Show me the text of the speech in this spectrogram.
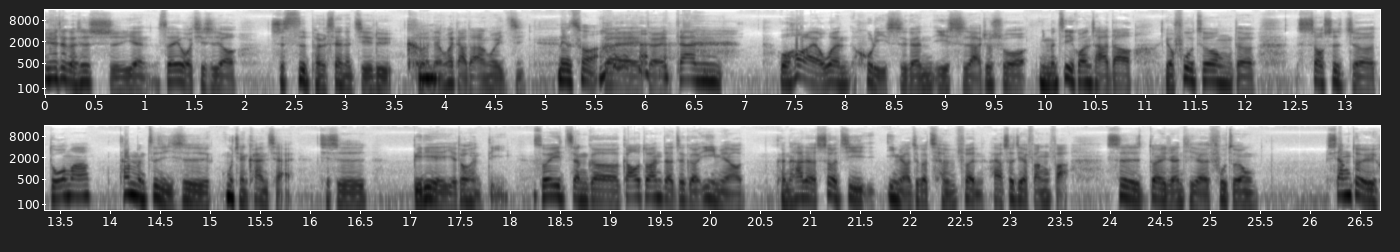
因为这个是实验，所以我其实有十四 percent 的几率可能会达到安慰剂，没有错。对对，但。我后来有问护理师跟医师啊，就说你们自己观察到有副作用的受试者多吗？他们自己是目前看起来其实比例也都很低，所以整个高端的这个疫苗，可能它的设计疫苗这个成分还有设计的方法，是对人体的副作用，相对于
